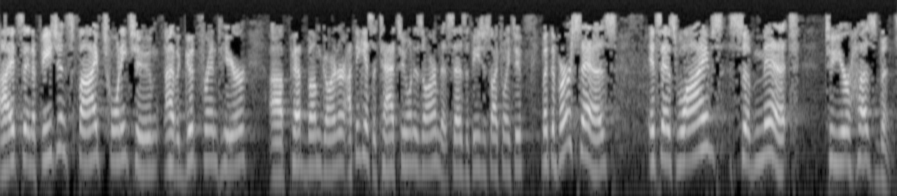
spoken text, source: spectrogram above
Uh, it's in Ephesians 5:22. I have a good friend here, uh, Peb Bumgarner. I think he has a tattoo on his arm that says Ephesians 5:22. But the verse says, it says, "Wives, submit to your husbands."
